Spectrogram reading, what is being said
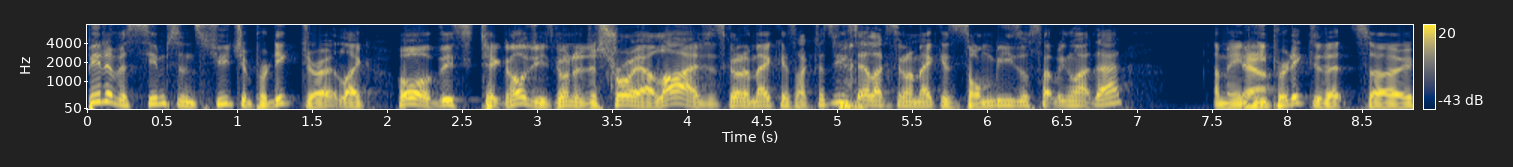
Bit of a Simpsons future predictor, like, oh, this technology is going to destroy our lives. It's going to make us like, does he say like it's going to make us zombies or something like that? I mean, Yeah. he predicted it, so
